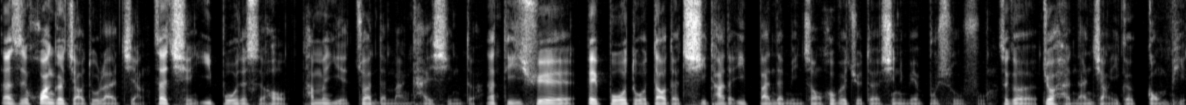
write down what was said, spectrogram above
但是换个角度来讲，在前一波的时候，他们也赚得蛮开心的。那的确被剥夺到的其他的一般的民众，会不会觉得心里面不舒服？这个就很难讲一个公平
